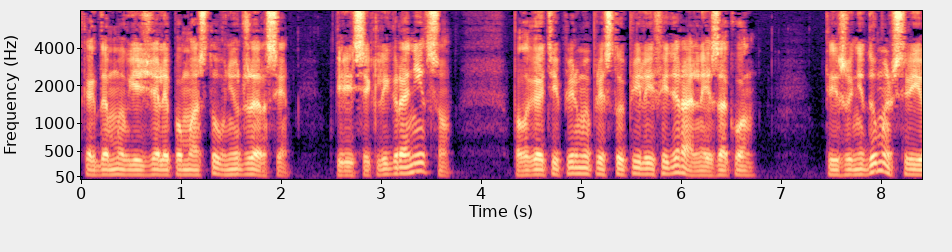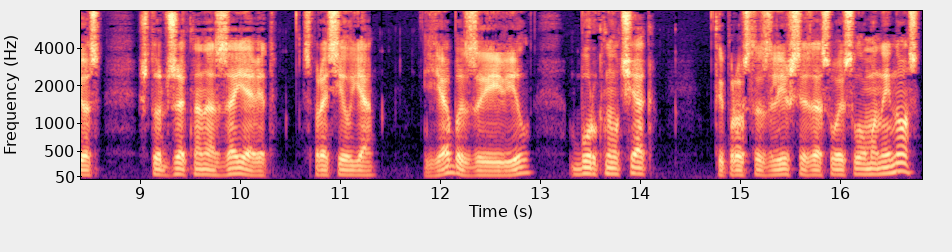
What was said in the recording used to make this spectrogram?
когда мы въезжали по мосту в Нью-Джерси. «Пересекли границу. Полагаю, теперь мы приступили и федеральный закон». «Ты же не думаешь всерьез, что Джек на нас заявит?» — спросил я. «Я бы заявил», — буркнул Чак. «Ты просто злишься за свой сломанный нос».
